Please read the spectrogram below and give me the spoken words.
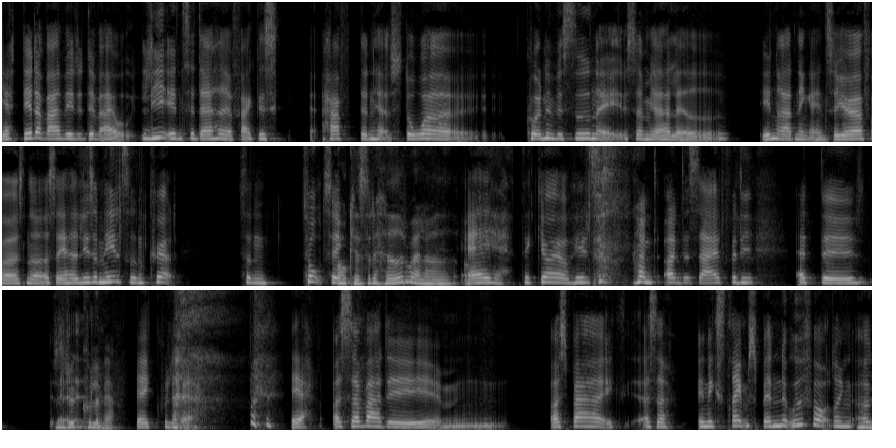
ja, det der var ved det, det var jo lige indtil da havde jeg faktisk haft den her store øh, kunde ved siden af, som jeg har lavet indretning af interiør for og sådan noget. Så jeg havde ligesom hele tiden kørt sådan to ting. Okay, så det havde du allerede? Okay. Ja, ja, det gjorde jeg jo hele tiden on, on the side, fordi at... Øh, fordi du ikke kunne lade være? Jeg ikke kunne lade være. ja, og så var det øhm, også bare altså, en ekstremt spændende udfordring mm. at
